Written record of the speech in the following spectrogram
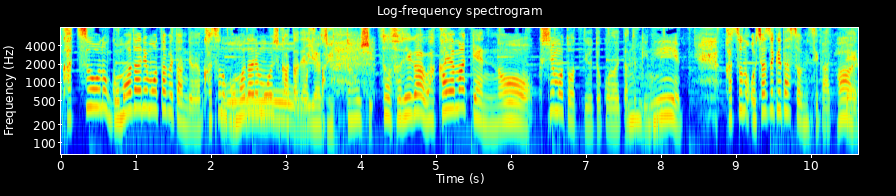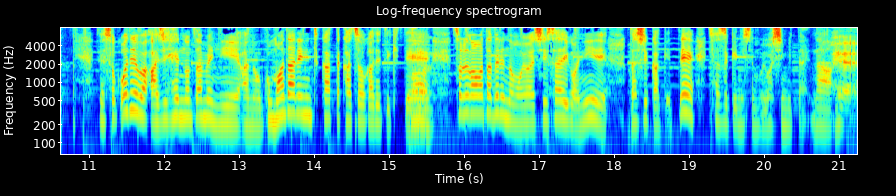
カツオのごまだれも食べたんだよね。カツオのごまだれも美味しかったです。いや絶対美味しい。そうそれが和歌山県の串本っていうところ行った時に、カツオのお茶漬け出すお店があって、はい。でそこでは味変のためにあのごまだれに使ったカツオが出てきて、はいそのまま食べるのもよし最後にだしかけて茶漬けにしてもよしみたいな。へ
